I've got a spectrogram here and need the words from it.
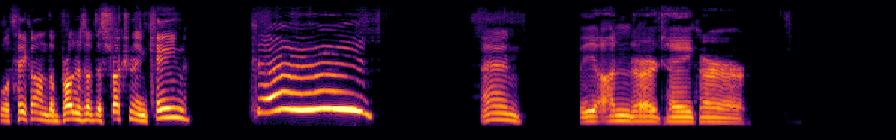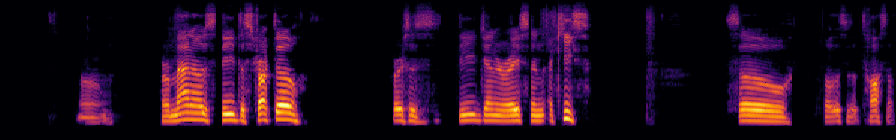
will take on the Brothers of Destruction and Kane. Kane! And The Undertaker. Um, Hermanos de Destructo versus D Generation Equis. So, oh, this is a toss up.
